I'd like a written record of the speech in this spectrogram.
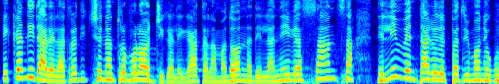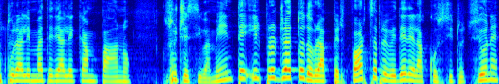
è candidare la tradizione antropologica legata alla Madonna della Neve a Sanza nell'inventario del patrimonio culturale immateriale campano, Successivamente il progetto dovrà per forza prevedere la costituzione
